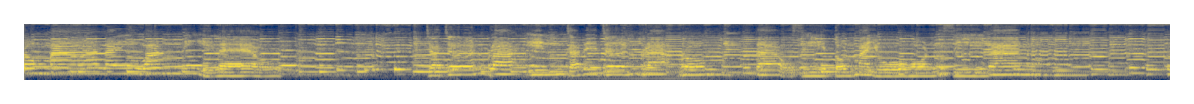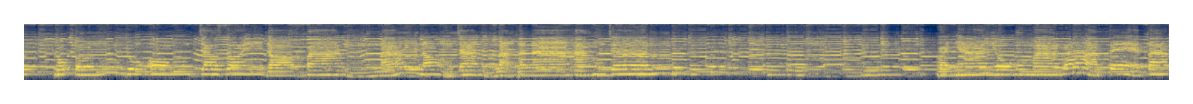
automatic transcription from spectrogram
ลงมาในวันนี้แล้ว จะเจิญพระอินจะได้เจิญพระพรหมเต้าสี่ตนมาอยู่หนสี่ด้านทุกตนทุกองค์เจ้าซอยดอกบาน น้องจันลัตนาอังเจิญพญายมมาราชแต่ตัก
